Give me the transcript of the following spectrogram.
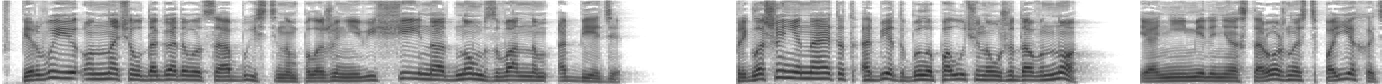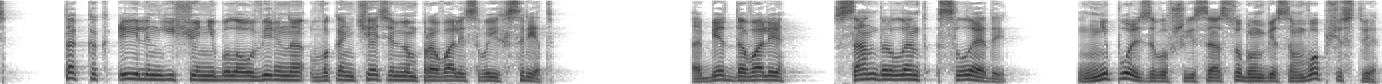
Впервые он начал догадываться об истинном положении вещей на одном званном обеде. Приглашение на этот обед было получено уже давно, и они имели неосторожность поехать, так как Эйлин еще не была уверена в окончательном провале своих сред. Обед давали Сандерленд-следы, не пользовавшиеся особым весом в обществе,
